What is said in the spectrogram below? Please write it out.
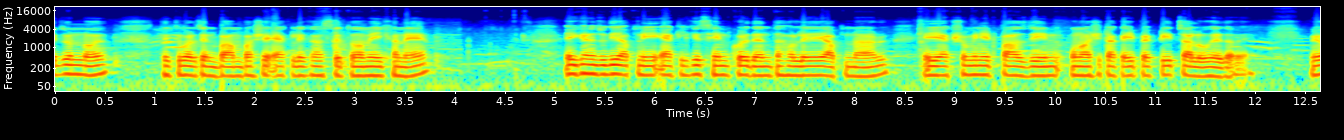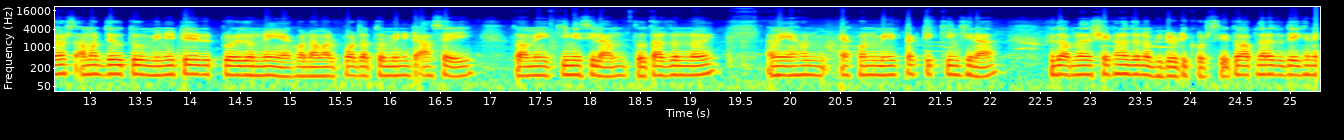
এর জন্য দেখতে পাচ্ছেন বাম পাশে এক লেখা আছে, তো আমি এইখানে এইখানে যদি আপনি এক লিখে সেন্ড করে দেন, তাহলে আপনার এই একশো মিনিট পাঁচ দিন, উনআশি টাকা এই প্যাকটি চালু হয়ে যাবে। ভিউয়ার্স, আমার যেহেতু মিনিটের প্রয়োজন নেই, এখন আমার পর্যাপ্ত মিনিট আছেই তো আমি কিনেছিলাম, তো তার জন্যই আমি এখন এখন মিনিট প্যাকটি কিনছি না। শুধু আপনাদের শেখানোর জন্য ভিডিওটি করছি। তো আপনারা যদি এখানে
